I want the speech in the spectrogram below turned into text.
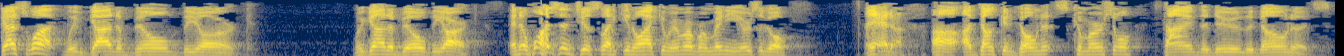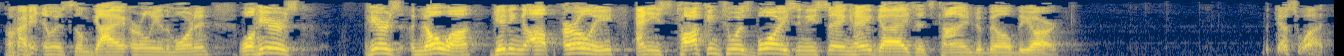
guess what? We've got to build the ark. We got to build the ark. And it wasn't just like, you know, I can remember many years ago, they had a, a Dunkin' Donuts commercial time to do the donuts. All right. It was some guy early in the morning. Well, here's, here's Noah getting up early and he's talking to his boys and he's saying, Hey guys, it's time to build the ark. But guess what?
